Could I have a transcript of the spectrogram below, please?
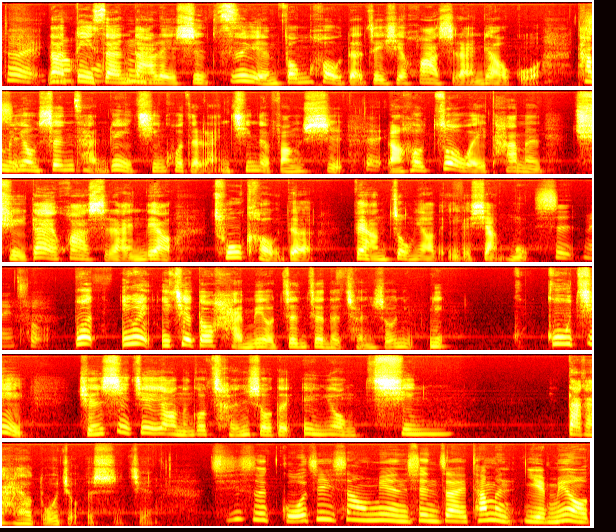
对。那第三大类是资源丰厚的这些化石燃料国，他们用生产绿氢或者蓝氢的方式，对，然后作为他们取代化石燃料出口的非常重要的一个项目。是，没错。不过，因为一切都还没有真正的成熟，你你估计全世界要能够成熟的运用氢，大概还要多久的时间？其实国际上面现在他们也没有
